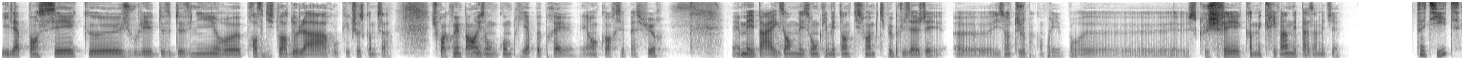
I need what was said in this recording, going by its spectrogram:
il a pensé que je voulais devenir euh, prof d'histoire de l'art ou quelque chose comme ça. Je crois que mes parents ils ont compris à peu près et encore c'est pas sûr. Mais par exemple, mes oncles et mes tantes qui sont un petit peu plus âgés, euh, ils n'ont toujours pas compris. Pour eux, euh, ce que je fais comme écrivain n'est pas un métier. Petite,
